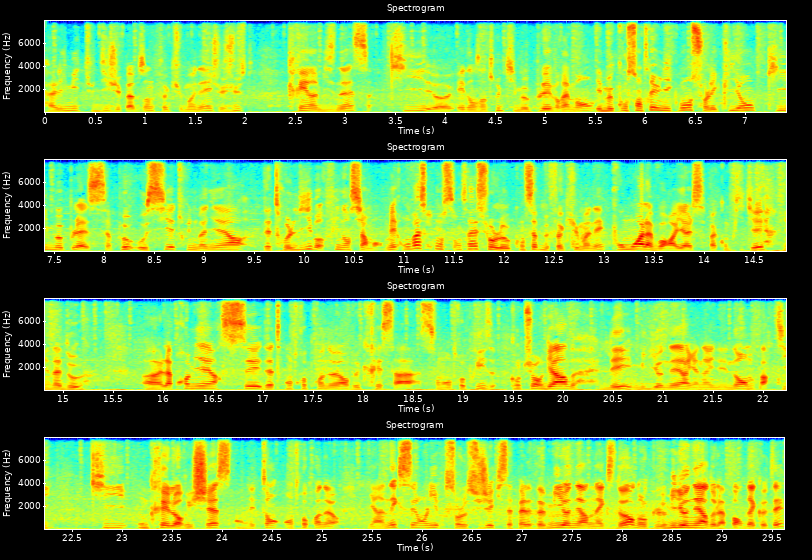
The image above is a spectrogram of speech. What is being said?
à la limite, tu te dis j'ai pas besoin de fuck you money, je vais juste créer un business qui euh, est dans un truc qui me plaît vraiment et me concentrer uniquement sur les clients qui me plaisent. Ça peut aussi être une manière d'être libre financièrement. Mais on va se concentrer sur le concept de fuck you money. Pour moi, la voie royale, c'est pas compliqué. Il y en a deux. Euh, la première, c'est d'être entrepreneur, de créer sa, son entreprise. Quand tu regardes les millionnaires, il y en a une énorme partie qui ont créé leur richesse en étant entrepreneurs. Il y a un excellent livre sur le sujet qui s'appelle The Millionaire Next Door, donc le millionnaire de la porte d'à côté.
